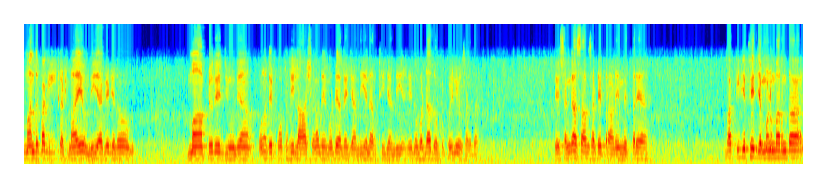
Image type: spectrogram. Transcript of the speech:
ਮੰਦਭਾਗੀ ਘਟਨਾ ਇਹ ਹੁੰਦੀ ਆ ਕਿ ਜਦੋਂ ਮਾਂ ਪਿਓ ਦੇ ਜਿਉਂਦਿਆਂ ਉਹਨਾਂ ਦੇ ਪੁੱਤ ਦੀ ਲਾਸ਼ ਉਹਨਾਂ ਦੇ ਮੋਢਿਆਂ ਤੇ ਜਾਂਦੀ ਹੈ, ਨਰਥੀ ਜਾਂਦੀ ਹੈ। ਇਹ ਤੋਂ ਵੱਡਾ ਦੁੱਖ ਕੋਈ ਨਹੀਂ ਹੋ ਸਕਦਾ। ਤੇ ਸੰਘਾ ਸਾਹਿਬ ਸਾਡੇ ਪੁਰਾਣੇ ਮਿੱਤਰ ਆ। ਬਾਕੀ ਜਿੱਥੇ ਜੰਮਣ ਮਰਨ ਦਾ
